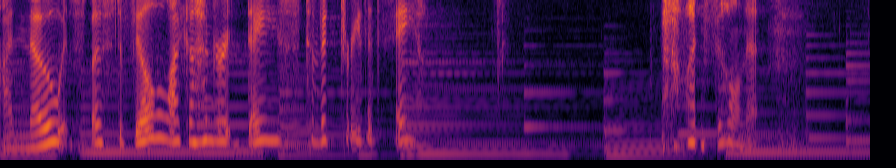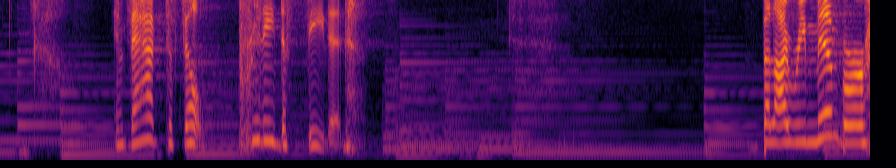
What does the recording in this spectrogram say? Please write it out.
I know it's supposed to feel like 100 days to victory today, but I wasn't feeling it. In fact, I felt pretty defeated. But I remember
